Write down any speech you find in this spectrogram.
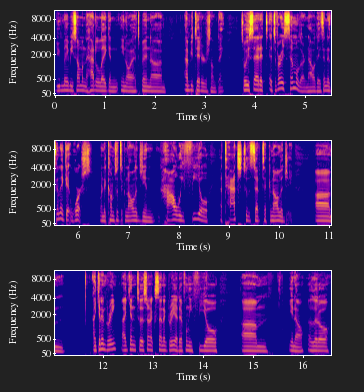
you maybe someone that had a leg and you know it's been um, amputated or something. So he said it's it's very similar nowadays, and it's gonna get worse when it comes to technology and how we feel attached to the said technology. Um, I can agree. I can to a certain extent agree. I definitely feel, um, you know, a little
